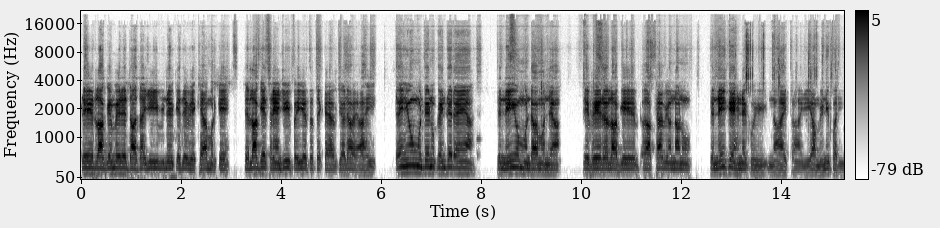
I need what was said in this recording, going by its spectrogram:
ਤੇ ਲਾਗੇ ਮੇਰੇ ਦਾਦਾ ਜੀ ਵੀ ਨੇ ਕਿਤੇ ਵੇਖਿਆ ਮੁੜ ਕੇ ਤੇ ਲਾਗੇ ਸਰੰਜ ਵੀ ਪਈ ਆ ਤੇ ਉੱਤੇ ਕੈਬ ਚੜਿਆ ਹੋਇਆ ਸੀ। ਅਸੀਂ ਉਹ ਮੁੰਡੇ ਨੂੰ ਕਹਿੰਦੇ ਰਹੇ ਆ ਤੇ ਨਹੀਂ ਉਹ ਮੁੰਡਾ ਮੰਨਿਆ ਤੇ ਫਿਰ ਲਾਗੇ ਆਖਿਆ ਵੀ ਉਹਨਾਂ ਨੂੰ ਤੇ ਨਹੀਂ ਕਿਸੇ ਨੇ ਕੋਈ ਨਾ ਇਸ ਤਰ੍ਹਾਂ ਜੀ ਹਾਮੀ ਨਹੀਂ ਭਰੀ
